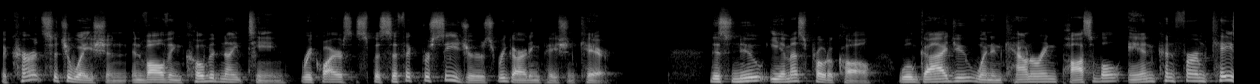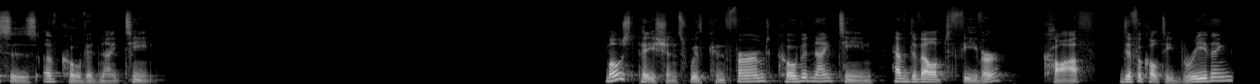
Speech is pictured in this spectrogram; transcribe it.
The current situation involving COVID-19 requires specific procedures regarding patient care. This new EMS protocol will guide you when encountering possible and confirmed cases of COVID-19. Most patients with confirmed COVID-19 have developed fever, cough, difficulty breathing,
